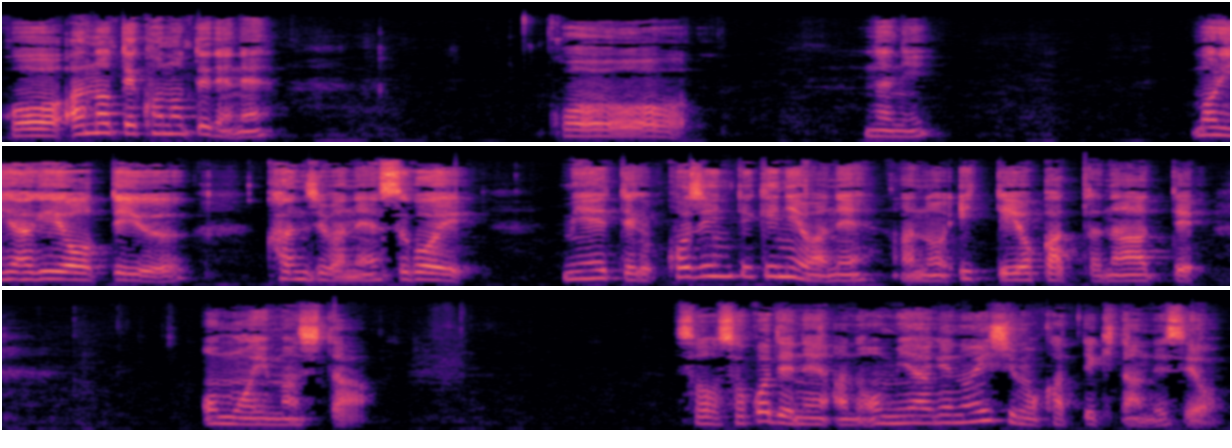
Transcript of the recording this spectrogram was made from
こう、あの手この手でね、こう、何？盛り上げようっていう感じはね、すごい見えてる、個人的にはね、あの、行ってよかったなって思いました。そう、そこでね、あの、お土産の石も買ってきたんですよ。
